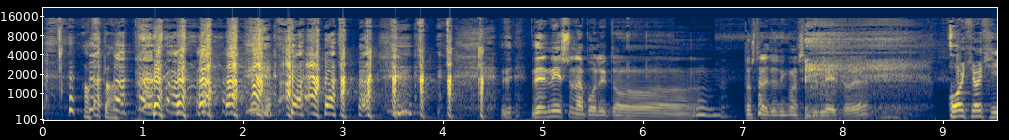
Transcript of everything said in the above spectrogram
αυτά. Δεν ήσουν πολύ το, το στρατιωτικό simulator, ε; Όχι, όχι.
